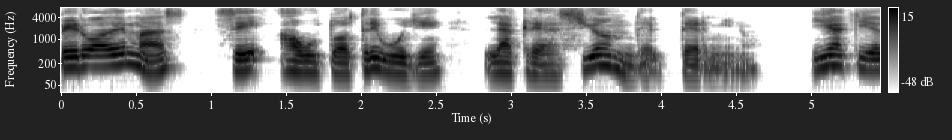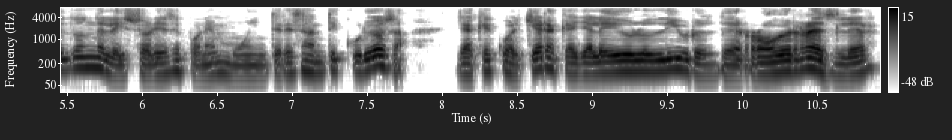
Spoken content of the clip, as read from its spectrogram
pero además se autoatribuye la creación del término. Y aquí es donde la historia se pone muy interesante y curiosa, ya que cualquiera que haya leído los libros de Robert Ressler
